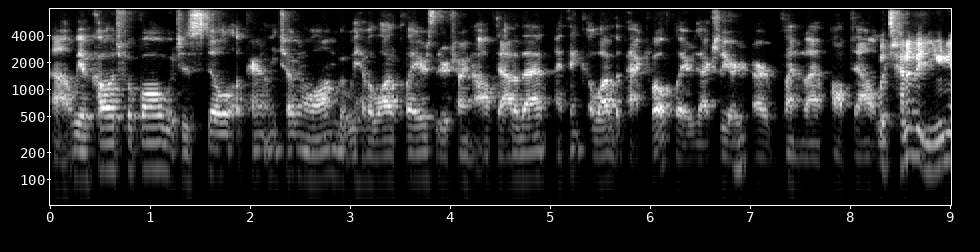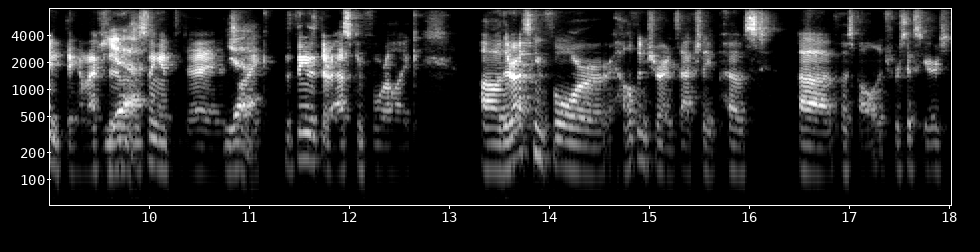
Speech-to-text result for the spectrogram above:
Uh, we have college football, which is still apparently chugging along, but we have a lot of players that are trying to opt out of that. I think a lot of the Pac-12 players actually are, are planning to opt out, It's which kind of a union thing. I'm actually Yeah. listening it today. It's Yeah. like the things that they're asking for, like uh, they're asking for health insurance actually post uh, post college for six years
